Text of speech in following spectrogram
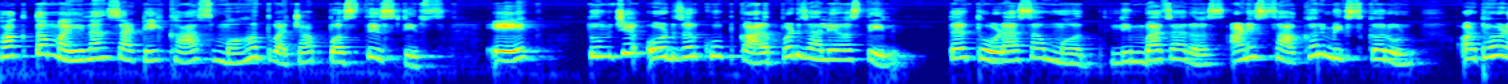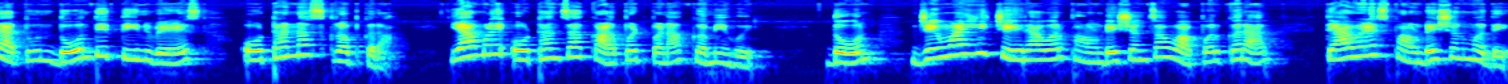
फक्त महिलांसाठी खास महत्त्वाच्या पस्तीस टिप्स एक तुमचे ओठ जर खूप काळपट झाले असतील तर थोडासा मध लिंबाचा रस आणि साखर मिक्स करून आठवड्यातून दोन ते तीन वेळेस ओठांना स्क्रब करा. यामुळे ओठांचा काळपटपणा कमी होईल. दोन जेव्हाही चेहऱ्यावर फाउंडेशनचा वापर कराल त्यावेळेस फाउंडेशनमध्ये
